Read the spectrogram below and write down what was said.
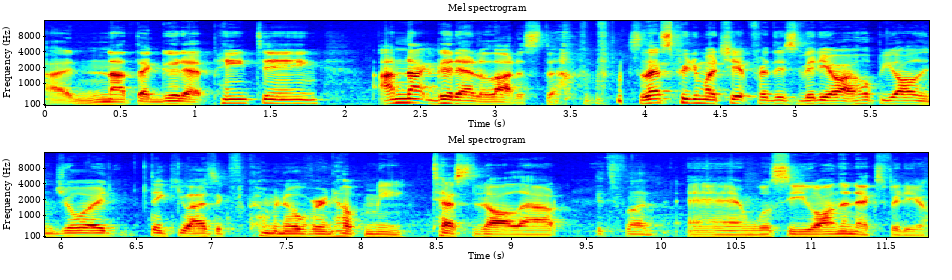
I'm not that good at painting. I'm not good at a lot of stuff. so that's pretty much it for this video. I hope you all enjoyed. Thank you, Isaac, for coming over and helping me test it all out. it's fun. And we'll see you on the next video.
